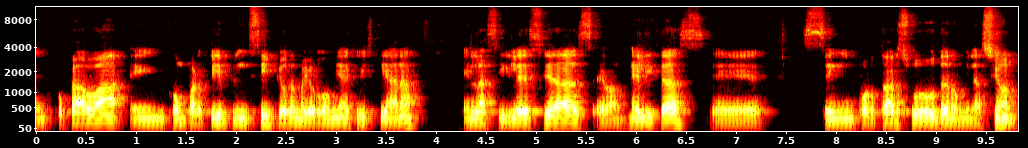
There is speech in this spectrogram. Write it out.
enfocaba en compartir principios de mayordomía cristiana en las iglesias evangélicas eh, sin importar su denominación.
